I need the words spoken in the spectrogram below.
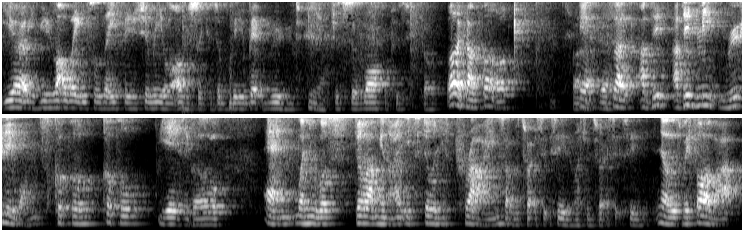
yeah, you gotta wait until they finish the meal, obviously, because it'll be a bit rude Yeah. just to walk up and go, oh, I can't photo. Right, Yeah, it's like I did. I did meet Rooney once, couple couple years ago, and when he was still at United, still in his prime. So that was 2016, left in 2016. No, it was before that.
